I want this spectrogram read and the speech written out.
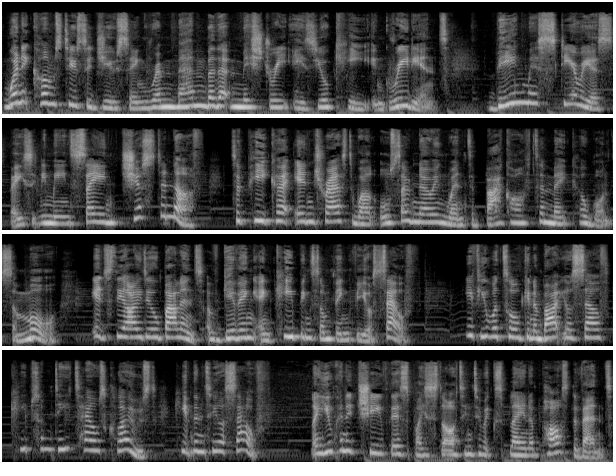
When it comes to seducing, remember that mystery is your key ingredient. Being mysterious basically means saying just enough to pique her interest while also knowing when to back off to make her want some more. It's the ideal balance of giving and keeping something for yourself. If you are talking about yourself, keep some details closed, keep them to yourself. Now, you can achieve this by starting to explain a past event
